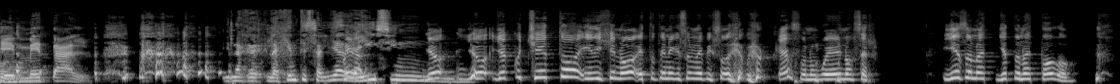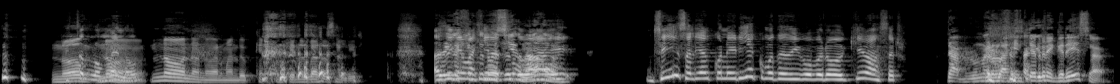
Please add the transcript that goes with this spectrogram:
¡Qué metal! Y la, la gente salía Mira, de ahí sin... Yo, yo, yo escuché esto y dije, no, esto tiene que ser un episodio peor caso, no puede no ser. Y eso no es, y esto no es todo. No, Esto es lo no, menos. no, no, no, Armando, ¿qué, qué nos vas a salir? Así que no imagínate, ahí- Sí, salían con heridas, como te digo, pero ¿qué va a hacer? Ya, pero una Pero la gente salir- regresa.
